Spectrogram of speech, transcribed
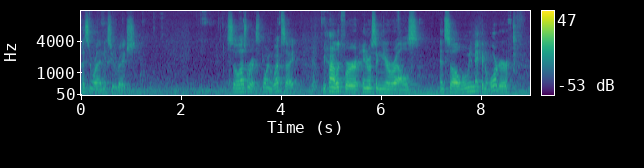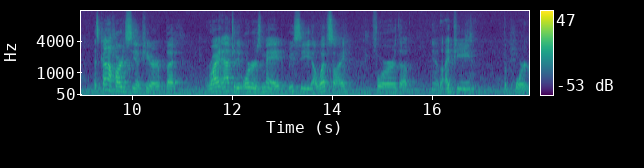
puts in where that makes you rich. So as we're exploring the website, we kind of look for interesting URLs. And so when we make an order, it's kind of hard to see up here, but right after the order is made, we see a website for the, you know, the IP, the port,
